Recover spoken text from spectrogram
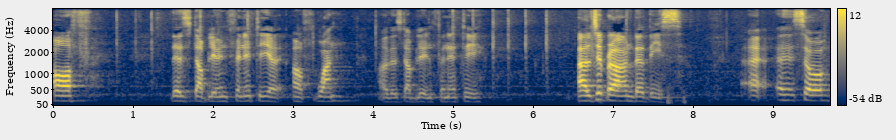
of this W infinity of 1 or this W infinity algebra under these. Uh, uh, so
